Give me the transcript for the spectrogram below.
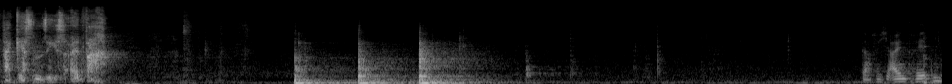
Vergessen Sie es einfach. Darf ich eintreten?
